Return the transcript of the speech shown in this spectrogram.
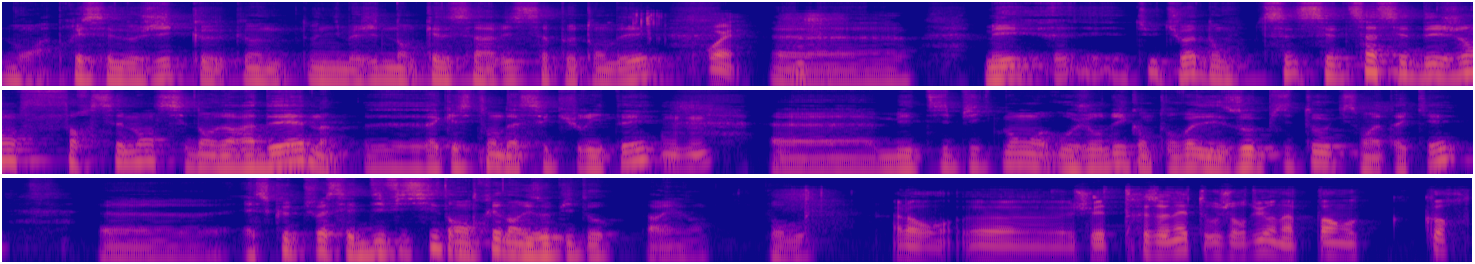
bon, après, c'est logique qu'on on imagine dans quel service ça peut tomber. Ouais. Euh, mais tu, tu, vois, donc ça, c'est des gens, forcément, c'est dans leur ADN, la question de la sécurité. Mmh mais typiquement, aujourd'hui, quand on voit des hôpitaux qui sont attaqués, est-ce que tu vois, c'est difficile de rentrer dans les hôpitaux, par exemple, pour vous? Alors, je vais être très honnête, aujourd'hui, on n'a pas encore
